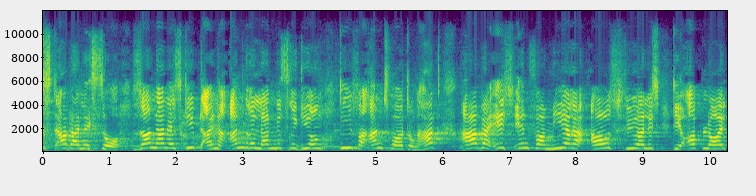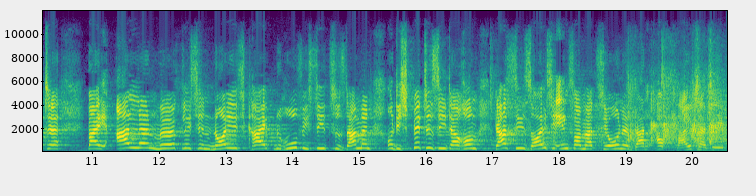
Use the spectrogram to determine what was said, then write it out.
ist aber nicht so, sondern es gibt eine andere Landesregierung, die Verantwortung hat. Aber ich informiere ausführlich die Obleute. Bei allen möglichen Neuigkeiten rufe ich Sie zusammen, und ich bitte Sie darum, dass Sie solche Informationen dann auch weitergeben.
